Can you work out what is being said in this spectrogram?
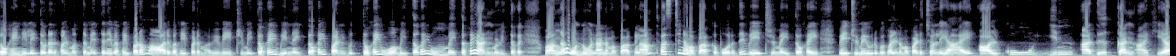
தொகைநிலை தொடர்கள் மொத்தம் எத்தனை வகைப்படும்? ஆறு வகைப்படும். அவை வேற்றுமை தொகை வினைத்தொகை பண்புத்தொகை ஓமைத்தொகை உம்மைத்தொகை அன்மொழித்தொகை வாங்க ஒன்று ஒன்றா நம்ம பார்க்கலாம். ஃபஸ்ட்டு நம்ம பார்க்க போகிறது வேற்றுமை தொகை. வேற்றுமை உருவுகள் நம்ம படித்தோம் இல்லையா? ஐ ஆல் கூ இன் அது கண் ஆகிய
